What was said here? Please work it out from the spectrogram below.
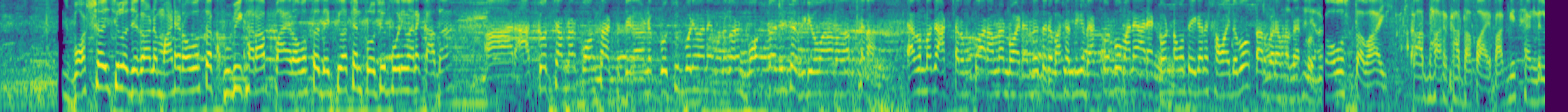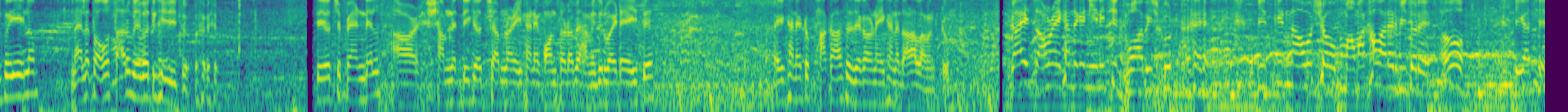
বর্ষা হয়েছিল যে কারণে মাঠের অবস্থা খুবই খারাপ, পায়ের অবস্থা দেখতে পাচ্ছেন, প্রচুর পরিমাণে কাদা। আর আজকে হচ্ছে আপনার কনসার্ট যে কারণে প্রচুর পরিমাণে মনে করেন বক্স বাজিয়েছে ভিডিও বানানো যাচ্ছে না। এখন বাজে আটটার মতো, আর আমরা নয়টার ভেতরে বাসার দিকে ব্যাক করব মানে আর এক ঘণ্টা মতো এখানে সময় দেবো, তারপরে আমরা ব্যাক করব। অবস্থা ভাই? কাদা আর কাদা পায় ভাগ্যে স্যান্ডেল পেরিয়ে এলাম, নাহলে তো অবস্থা আরও বেগতি হয়ে যেত। সেই হচ্ছে প্যান্ডেল, আর সামনের দিকে হচ্ছে আপনার এখানে কনসার্ট হবে, হামিদুর বাড়িটা এসে। এইখানে একটু ফাঁকা আছে, যে কারণে এখানে দাঁড়ালাম একটু। গাইস আমরা এখান থেকে নিয়ে নিচ্ছি ধোয়া বিস্কুট। বিস্কিট না, অবশ্য মামা খাবারের ভিতরে। ও, ঠিক আছে।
